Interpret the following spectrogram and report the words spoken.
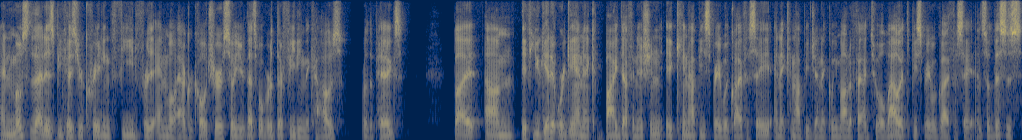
And most of that is because you're creating feed for the animal agriculture. So you that's what we're, they're feeding the cows or the pigs. But um, if you get it organic, by definition, it cannot be sprayed with glyphosate and it cannot be genetically modified to allow it to be sprayed with glyphosate. And so this is,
